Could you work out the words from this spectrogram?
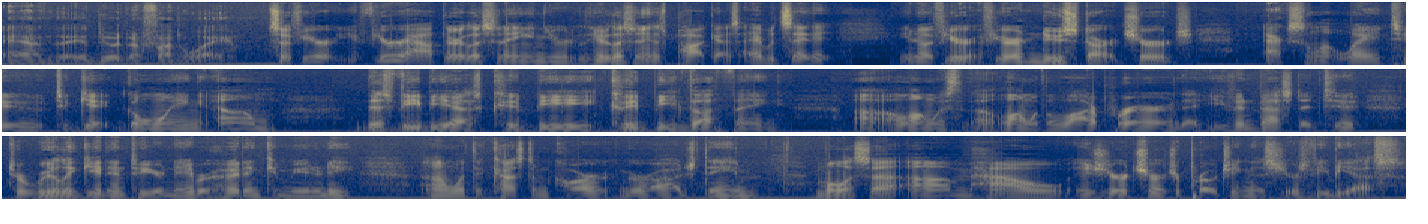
and, uh, do it in a fun way. So if you're if you're out there listening and you're you're listening to this podcast, I would say that you know if you're if you're a new start church, excellent way to to get going. Um, this VBS could be could be the thing, uh, along with along with a lot of prayer that you've invested to to really get into your neighborhood and community um, with the custom car garage theme. Melissa, um, how is your church approaching this year's VBS?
